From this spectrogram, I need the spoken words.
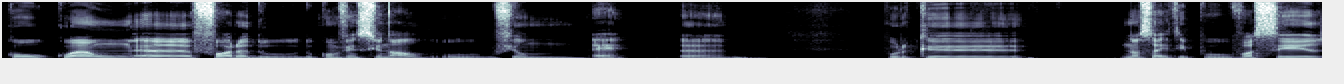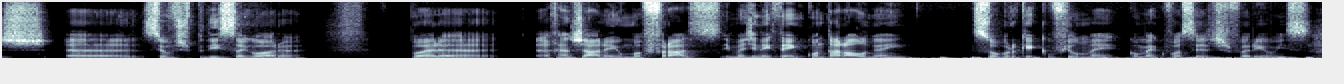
com o quão uh, fora do, do convencional o, o filme é. Uh, porque não sei, tipo, vocês, uh, se eu vos pedisse agora para arranjarem uma frase, imaginem que têm que contar a alguém sobre o que é que o filme é, como é que vocês fariam isso?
